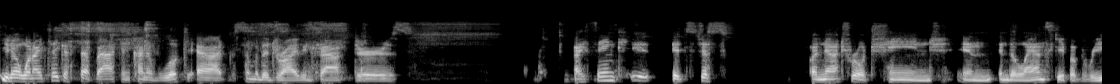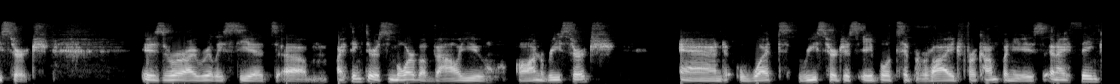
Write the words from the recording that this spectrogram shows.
You know, when I take a step back and kind of look at some of the driving factors, I think it, it's just a natural change in, in the landscape of research is where I really see it. Um, I think there's more of a value on research and what research is able to provide for companies. And I think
